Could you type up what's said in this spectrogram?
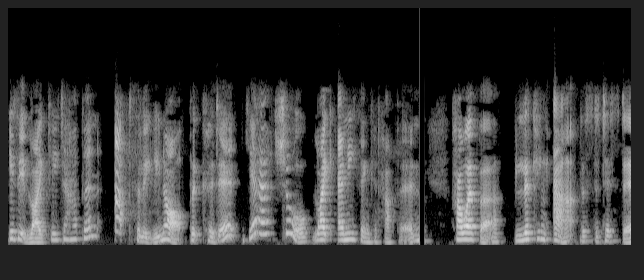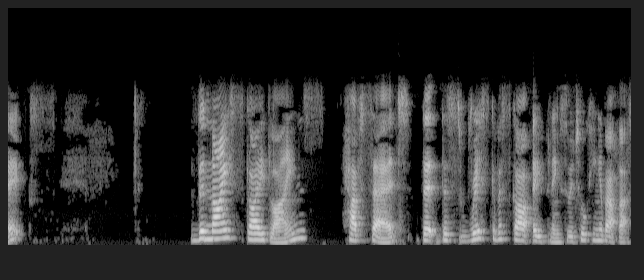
Is it likely to happen? Absolutely not. But could it? Yeah, sure. Like anything could happen. However, looking at the statistics, the NICE guidelines have said that this risk of a scar opening, so we're talking about that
